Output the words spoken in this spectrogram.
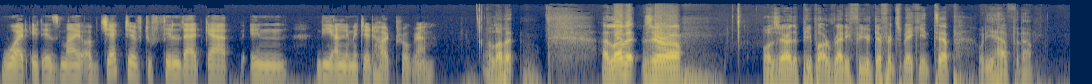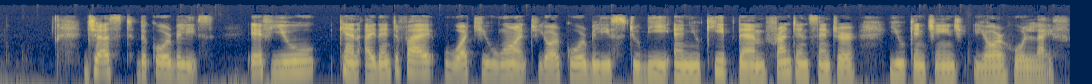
what it is my objective to fill that gap in the Unlimited Heart program. I love it. I love it, Zara. Well, Zara, the people are ready for your difference making tip. What do you have for them? Just the core beliefs. If you can identify what you want your core beliefs to be and you keep them front and center, you can change your whole life.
